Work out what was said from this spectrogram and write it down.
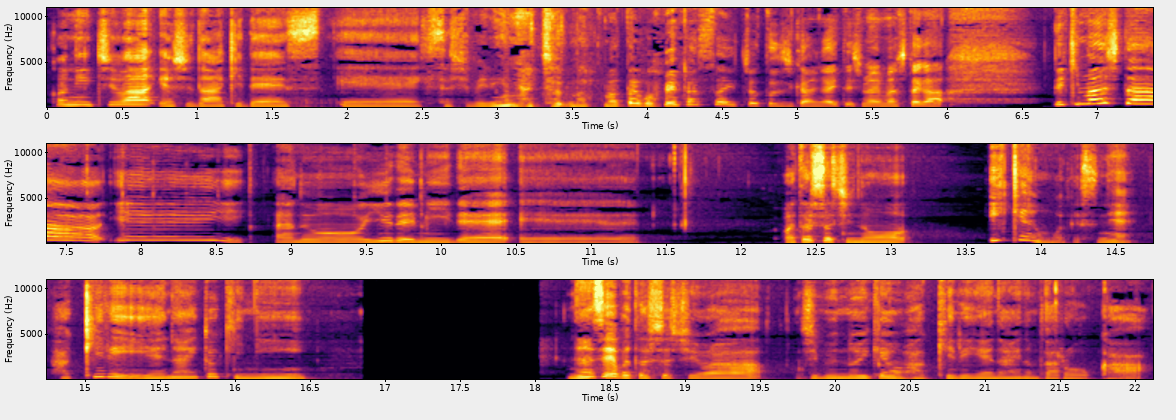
こんにちは、吉田明です。えー、久しぶりになっちゃま、またごめんなさい。ちょっと時間が空いてしまいましたが、できましたイェーイあの、ユデミーで、えー、私たちの意見をですね、はっきり言えないときに、なぜ私たちは自分の意見をはっきり言えないのだろうか。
